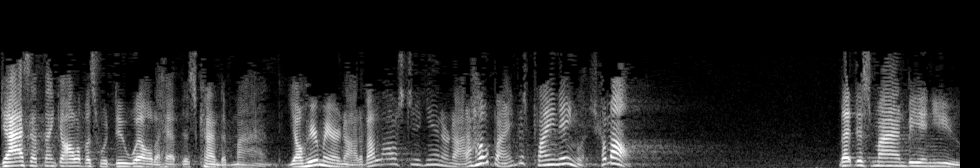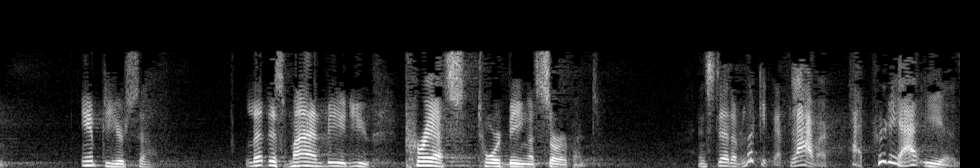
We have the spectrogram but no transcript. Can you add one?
Guys, I think all of us would do well to have this kind of mind. Y'all hear me or not? Have I lost you again or not? I hope I ain't. Just plain English. Come on. Let this mind be in you. Empty yourself. Let this mind be in you. Press toward being a servant. Instead of, look at the flower, how pretty I is.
